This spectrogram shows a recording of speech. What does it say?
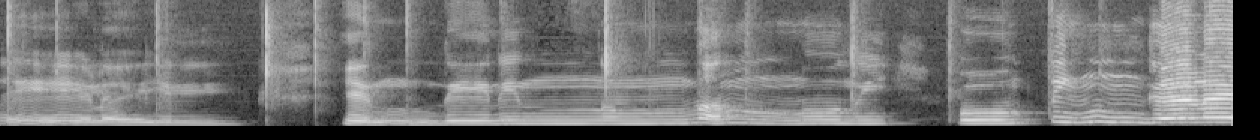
വേളയിൽ എന്തിനിന്നും വന്നു നീ പൂം തിങ്കളെ?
